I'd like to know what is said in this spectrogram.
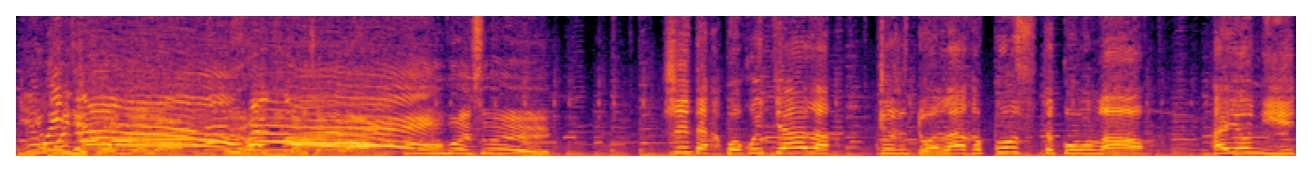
你回你回来了！对啊，你到家了！哦，万岁！是的，我回家了，这是朵拉和波斯的功劳，还有你，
